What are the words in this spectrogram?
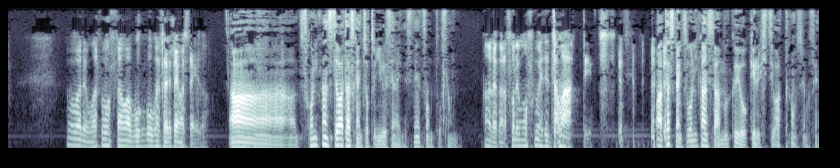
まあでも松本さんはボコボコにされちゃいましたけど。あー、そこに関しては確かにちょっと許せないですね、孫東さん。まあだからそれも含めてザマーっていう。まあ確かにそこに関しては報いを受ける必要はあったかもしれません。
